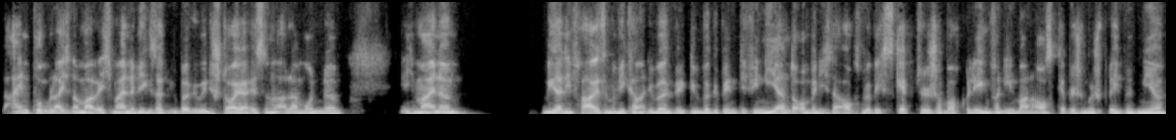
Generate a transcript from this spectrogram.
ein Punkt gleich nochmal. Ich meine, wie gesagt, Übergewinnsteuer ist in aller Munde. Ich meine, wie gesagt, die Frage ist immer, wie kann man Übergewinn definieren? Darum bin ich da auch wirklich skeptisch. Aber auch Kollegen von Ihnen waren auch skeptisch im Gespräch mit mir.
